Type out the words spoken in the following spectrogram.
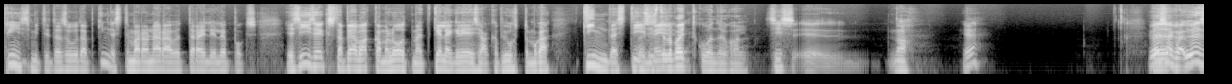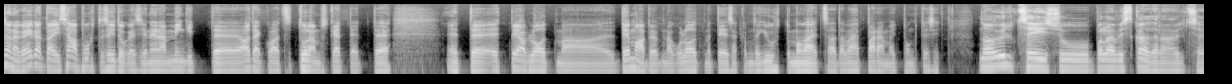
Greensmiti ta suudab kindlasti, ma arvan, ära võtta ralli lõpuks. ja siis eks ta peab hakkama lootma, et kellelgi ees hakkab juhtuma ka, kindlasti. no siis tuleb Ott kuuendal kohal. siis noh, jah ühesõnaga, ühesõnaga, ega ta ei saa puhta sõiduga siin enam mingit äh, adekvaatset tulemust kätte, et et, et peab lootma, tema peab nagu lootma, et ees hakkab midagi juhtuma ka, et saada vähe paremaid punkte siit. no üldseisu pole vist ka täna üldse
